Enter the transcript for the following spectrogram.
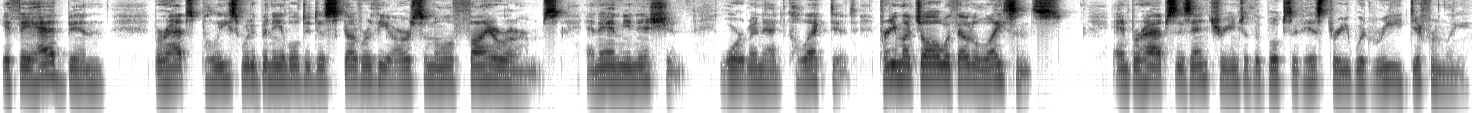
If they had been, perhaps police would have been able to discover the arsenal of firearms and ammunition Wortman had collected, pretty much all without a license, and perhaps his entry into the books of history would read differently.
